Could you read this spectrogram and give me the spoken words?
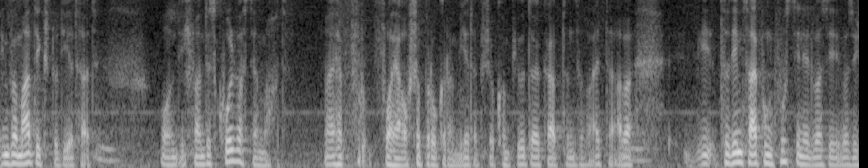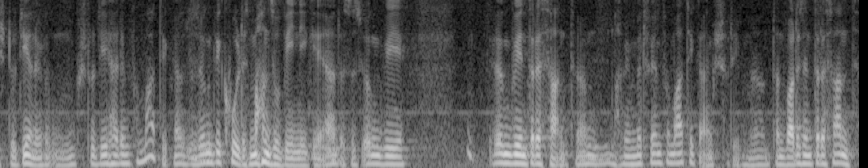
Informatik studiert hat. Mhm. Und ich fand es cool, was der macht. Ich habe vorher auch schon programmiert, habe schon Computer gehabt und so weiter. Aber zu dem Zeitpunkt wusste ich nicht, was ich, was ich studiere. Ich studiere halt Informatik. Das ist irgendwie cool. Das machen so wenige. Das ist irgendwie, irgendwie interessant. Dann habe ich mich für Informatik eingeschrieben. Dann war das interessant.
